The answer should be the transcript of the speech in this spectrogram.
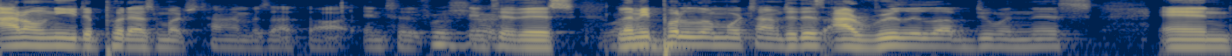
I don't need to put as much time as I thought into sure. into this. Let me put a little more time to this. I really love doing this, and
